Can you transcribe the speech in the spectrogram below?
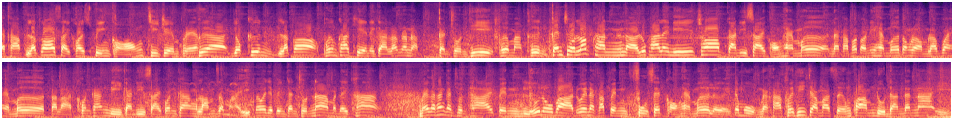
นะครับ แล้วก็ใส่ coil spring ของ TJM Press เพื่อยกขึ้น แล้วก็เพิ่มค่า K ในการรับน้ำหนักกันชนที่เพิ่มมากขึ้น กันชนรอบคันลูกค้ารายนี้ชอบการดีไซน์ของ Hamer นะครับเพราะตอนนี้ Hamer ต้องยอมรับว่า Hamer ตลาดค่อนข้างดีการดีไซน์ค่อนข้างล้ำสมัย ไม่ว่าจะเป็นกันชนหน้าบันไดข้าง แม้กระทั่งกันชนท้ายเป็นหรือ roll bar ด้วยนะครับ เป็น full set ของ Hamer เลยจมูกนะครับ เพื่อที่จะมาเสริมความดุดันด้านหน้าอีก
